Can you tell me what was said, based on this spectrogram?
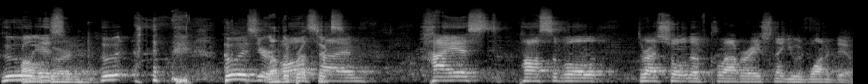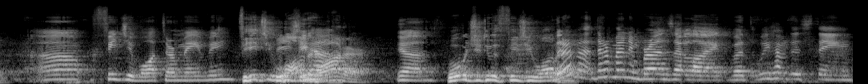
Who Olive is Garden. who? who is your Love their breadsticks. all-time highest possible threshold of collaboration that you would want to do? Uh, Fiji water, maybe. Fiji, Fiji water. Yeah. water. Yeah. What would you do with Fiji water? There are, there are many brands I like, but we have this thing,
